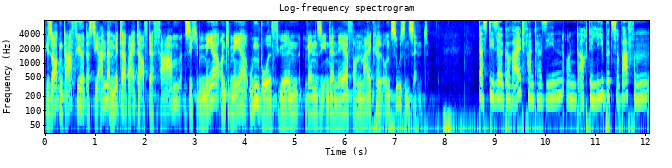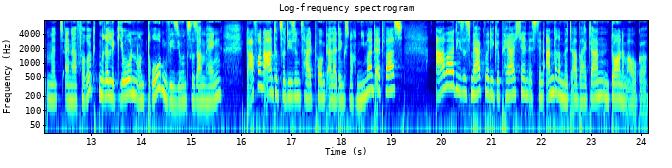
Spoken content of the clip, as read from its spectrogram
die sorgen dafür, dass die anderen Mitarbeiter auf der Farm sich mehr und mehr unwohl fühlen, wenn sie in der Nähe von Michael und Susan sind dass diese Gewaltfantasien und auch die Liebe zu Waffen mit einer verrückten Religion und Drogenvision zusammenhängen. Davon ahnte zu diesem Zeitpunkt allerdings noch niemand etwas. Aber dieses merkwürdige Pärchen ist den anderen Mitarbeitern ein Dorn im Auge.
